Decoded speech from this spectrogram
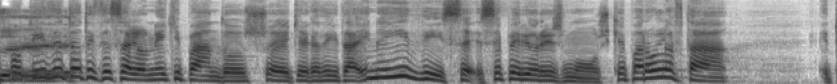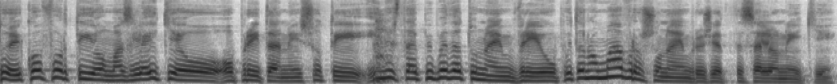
ε, υποτίθεται ότι η Θεσσαλονίκη πάντως, ε, κύριε καθηγητά, είναι ήδη σε, σε περιορισμούς και παρόλα αυτά ε, το οικό φορτίο μας λέει και ο, ο Πρίτανης ότι είναι στα επίπεδα του Νοεμβρίου, που ήταν ο μαύρος ο Νοέμβριος για τη Θεσσαλονίκη.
